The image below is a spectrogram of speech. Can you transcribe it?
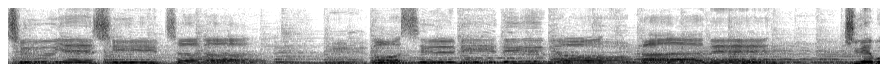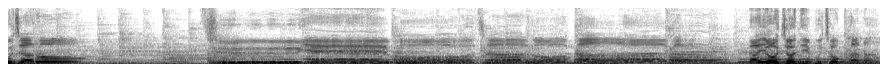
주의 십자가 그것을 믿으며 가네. 주의 보좌로 주의 보좌로 나가. 나 여전히 부족하나?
